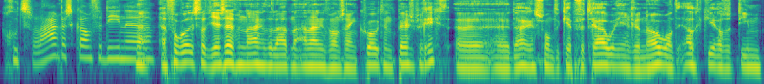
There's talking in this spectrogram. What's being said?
goed salaris kan verdienen. Ja, en vooral is dat, jij zei vandaag inderdaad naar aanleiding van zijn quote het persbericht. eh, eh, daarin stond, ik heb vertrouwen in Renault, want elke keer als het team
